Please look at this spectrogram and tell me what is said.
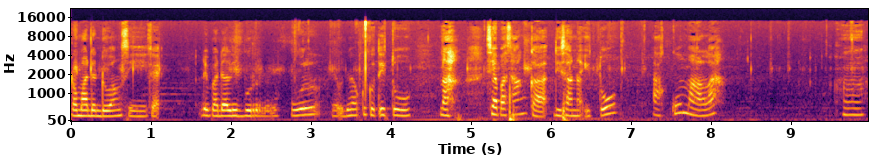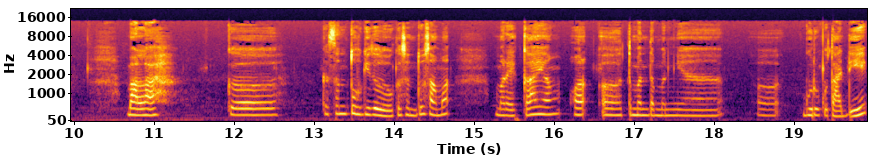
Ramadan doang sih kayak daripada libur full ya udah aku ikut itu. Nah siapa sangka di sana itu aku malah uh, malah ke kesentuh gitu loh kesentuh sama mereka yang uh, teman-temannya uh, guruku tadi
